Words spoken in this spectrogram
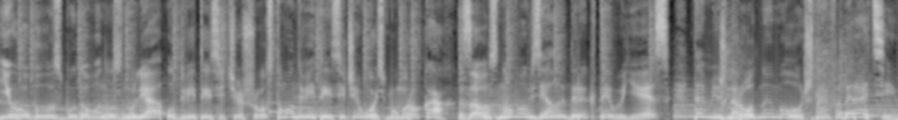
Його було збудовано з нуля у 2006-2008 роках. За основу взяли директиви ЄС та Міжнародної молочної федерації.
